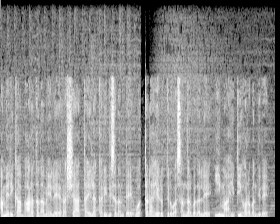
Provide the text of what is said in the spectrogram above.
ಅಮೆರಿಕ, ಭಾರತದ ಮೇಲೆ ರಷ್ಯಾ ತೈಲ ಖರೀದಿಸದಂತೆ ಒತ್ತಡ ಹೇರುತ್ತಿರುವ ಸಂದರ್ಭದಲ್ಲೇ ಈ ಮಾಹಿತಿ ಹೊರಬಂದಿದೆ.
